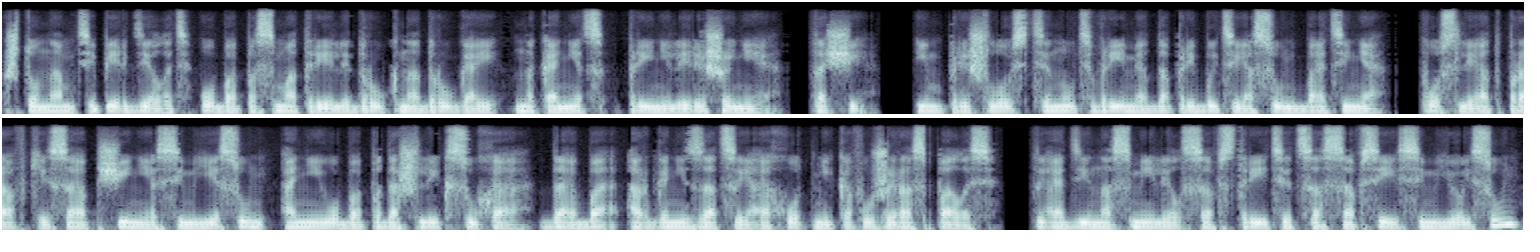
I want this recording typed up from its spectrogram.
Что нам теперь делать? Оба посмотрели друг на друга и, наконец, приняли решение. Тащи. Им пришлось тянуть время до прибытия Сунь Батиня. После отправки сообщения семье Сунь, они оба подошли к Суха. Даба, организация охотников уже распалась. Ты один осмелился встретиться со всей семьей Сунь?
